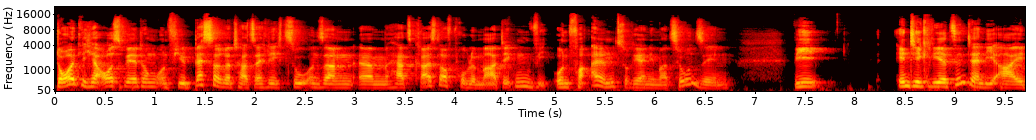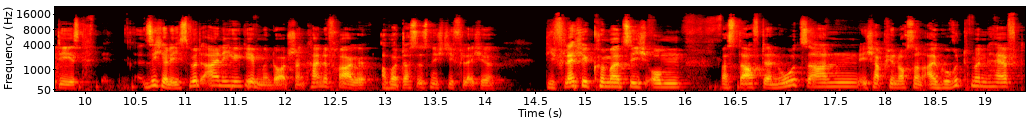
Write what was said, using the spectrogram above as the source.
deutliche Auswertungen und viel bessere tatsächlich zu unseren ähm, Herz-Kreislauf-Problematiken und vor allem zur Reanimation sehen. Wie integriert sind denn die AEDs? Sicherlich, es wird einige geben in Deutschland, keine Frage. Aber das ist nicht die Fläche. Die Fläche kümmert sich um, was darf der Not sein? Ich habe hier noch so ein Algorithmenheft.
